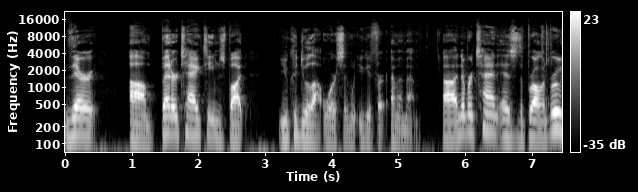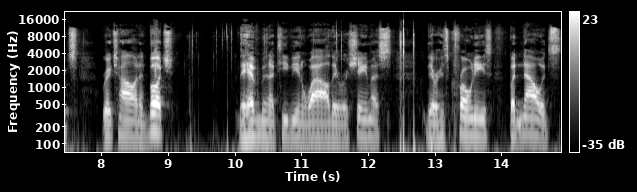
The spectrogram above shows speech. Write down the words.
they're um, better tag teams, but you could do a lot worse than what you get for MMM. Uh, number 10 is the Brawling Brutes, Ridge Holland and Butch. They haven't been on TV in a while. They were Sheamus. They were his cronies, but now it's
